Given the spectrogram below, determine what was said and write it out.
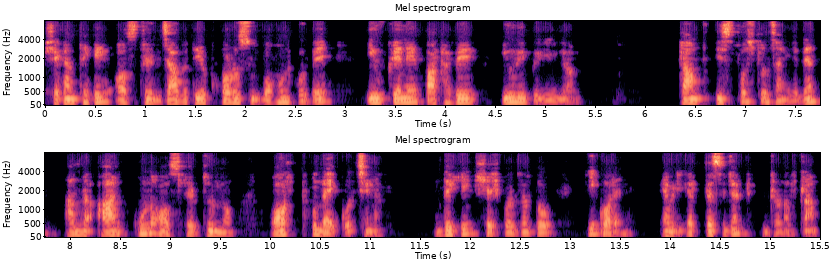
সেখান থেকে অস্ত্রের যাবতীয় খরচ বহন করবে ইউক্রেনে পাঠাবে ইউরোপীয় ইউনিয়ন। ট্রাম্প স্পষ্ট জানিয়ে দেন, আমরা আর কোনো অস্ত্রের জন্য অর্থ ব্যয় করছি না। দেখি শেষ পর্যন্ত কি করেন আমেরিকার প্রেসিডেন্ট ডোনাল্ড ট্রাম্প।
